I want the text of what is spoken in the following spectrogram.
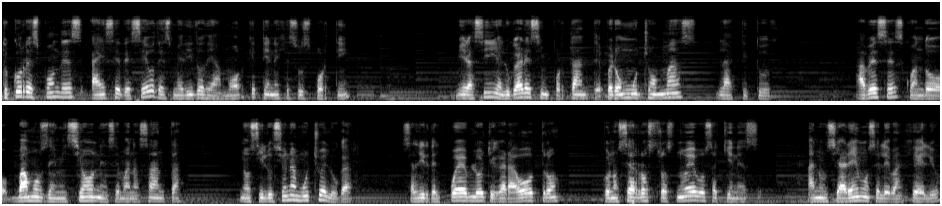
¿tú correspondes a ese deseo desmedido de amor que tiene Jesús por ti? Mira, sí, el lugar es importante, pero mucho más la actitud. A veces cuando vamos de misión en Semana Santa, nos ilusiona mucho el lugar, salir del pueblo, llegar a otro, conocer rostros nuevos a quienes anunciaremos el Evangelio,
